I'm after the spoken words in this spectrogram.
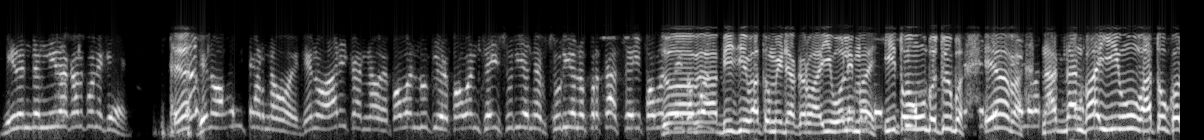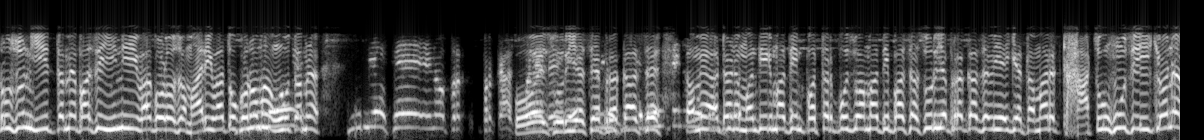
નિરંજન નિરાકાર કોને કહેવાય? જેનો આરિકાર ન હોય જેનો આરિકાર ન હોય પવન રૂપી હોય પવન છે સૂર્ય ને સૂર્યનો પ્રકાશ છે પવન જો હવે આ બીજી વાતો મીડિયા કરવા ઈ ઓલીમાં ઈ તો હું બધું એ નાગદાન ભાઈ ઈ હું વાતો કરું છું ને ઈ તમે પાછી ઈની વાગોળો છો મારી વાતો કરો માં હું તમને સૂર્ય છે એનો પ્રકાશ કોઈ સૂર્ય છે પ્રકાશ છે. તમે અટણ મંદિરમાંથી પથ્થર પૂજવામાંથી પાછા સૂર્ય પ્રકાશ આવી ગયા. તમારે ખાચું શું છે ઈ કયો ને?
